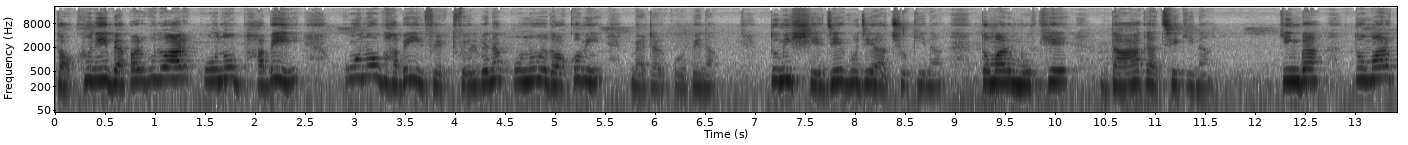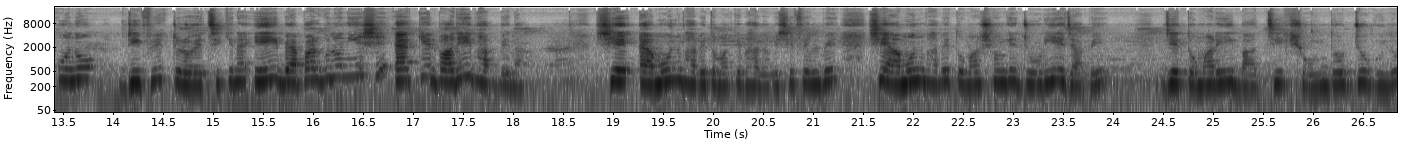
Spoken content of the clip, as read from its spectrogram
তখন এই ব্যাপারগুলো আর কোনোভাবেই কোনোভাবেই ইফেক্ট ফেলবে না, কোনো রকমই ম্যাটার করবে না। তুমি সেজে গুজে আছো কি না তোমার মুখে দাগ আছে কি না কিংবা তোমার কোনো ডিফেক্ট রয়েছে কিনা, এই ব্যাপারগুলো নিয়ে সে একেবারেই ভাববে না। সে এমনভাবে তোমাকে ভালোবেসে ফেলবে, সে এমনভাবে তোমার সঙ্গে জড়িয়ে যাবে যে তোমার এই বাহ্যিক সৌন্দর্যগুলো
